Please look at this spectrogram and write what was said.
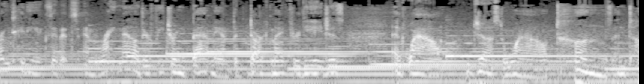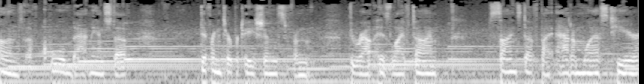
Rotating exhibits, and right now they're featuring Batman, The Dark Knight Through the Ages, and wow, just wow, tons and tons of cool Batman stuff, different interpretations from throughout his lifetime. Signed stuff by Adam West here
